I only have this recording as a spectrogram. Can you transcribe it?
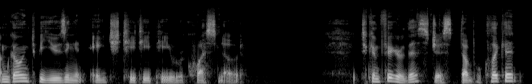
I'm going to be using an HTTP request node. To configure this, just double click it.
